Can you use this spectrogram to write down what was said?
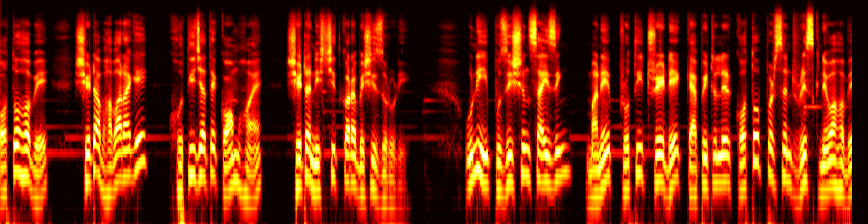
কত হবে সেটা ভাবার আগে ক্ষতি যাতে কম হয় সেটা নিশ্চিত করা বেশি জরুরি। উনি পজিশন সাইজিং মানে প্রতি ট্রেডে ক্যাপিটালের কত পার্সেন্ট রিস্ক নেওয়া হবে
